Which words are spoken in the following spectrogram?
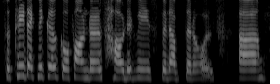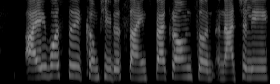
So, three technical co-founders. How did we split up the roles? Uh, I was the computer science background, so naturally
